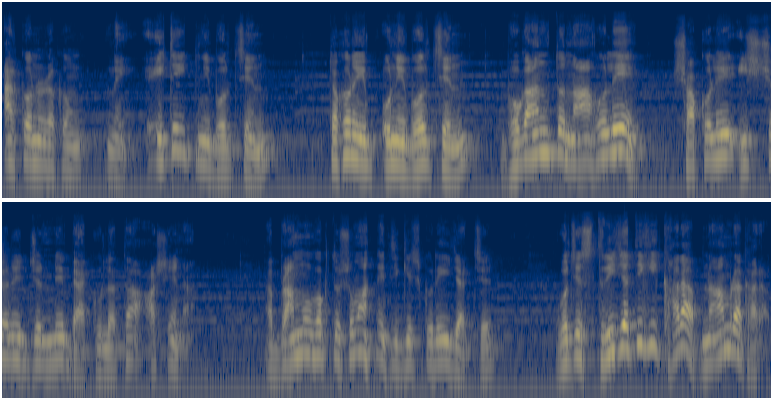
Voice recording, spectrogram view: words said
আর কোনো রকম নেই। এইটাই তিনি বলছেন, তখন উনি বলছেন, ভোগান্ত না হলে সকলের ঈশ্বরের জন্য ব্যাকুলতা আসে না। আর ব্রাহ্মভক্ত সমানে জিজ্ঞেস করেই যাচ্ছে, বলছে, স্ত্রী জাতি কি খারাপ না আমরা খারাপ?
